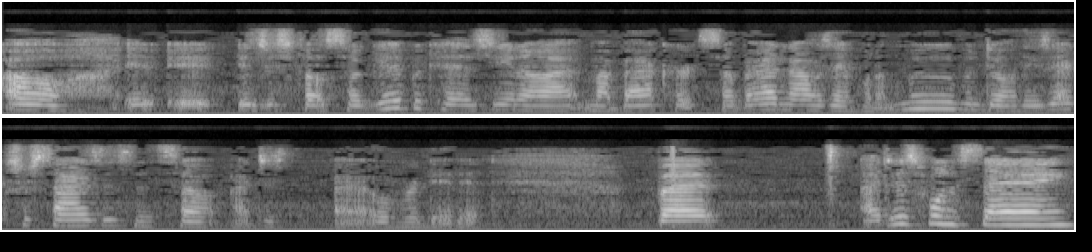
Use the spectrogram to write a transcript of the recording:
oh, it, it, it just felt so good because, you know, I, my back hurt so bad and I was able to move and do all these exercises. And so I just, I overdid it. But I just want to say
